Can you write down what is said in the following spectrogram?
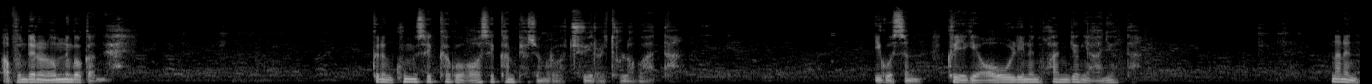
아픈 데는 없는 것 같네. 그는 궁색하고 어색한 표정으로 주위를 둘러보았다. 이곳은 그에게 어울리는 환경이 아니었다. 나는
